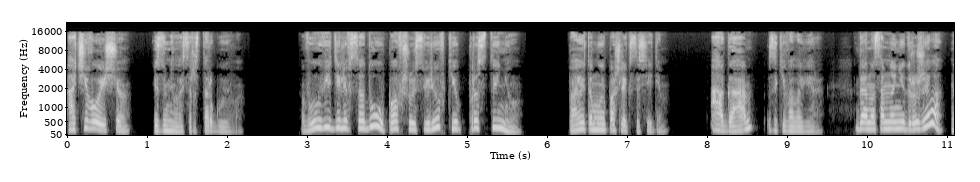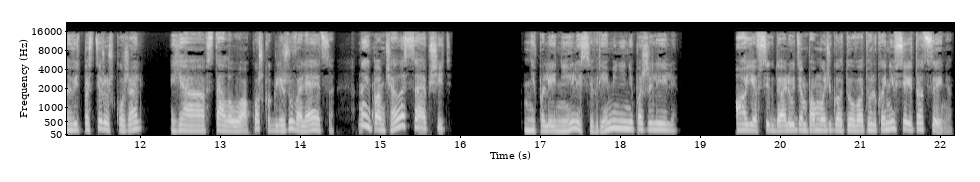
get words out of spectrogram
«А чего еще?» — изумилась Расторгуева. «Вы увидели в саду упавшую с веревки простыню, поэтому и пошли к соседям». «Ага», — закивала Вера. Да она со мной не дружила, но ведь постирушку жаль. Я встала у окошка, гляжу, валяется. Ну и помчалась сообщить. Не поленились и времени не пожалели. А я всегда людям помочь готова, только не все это ценят.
